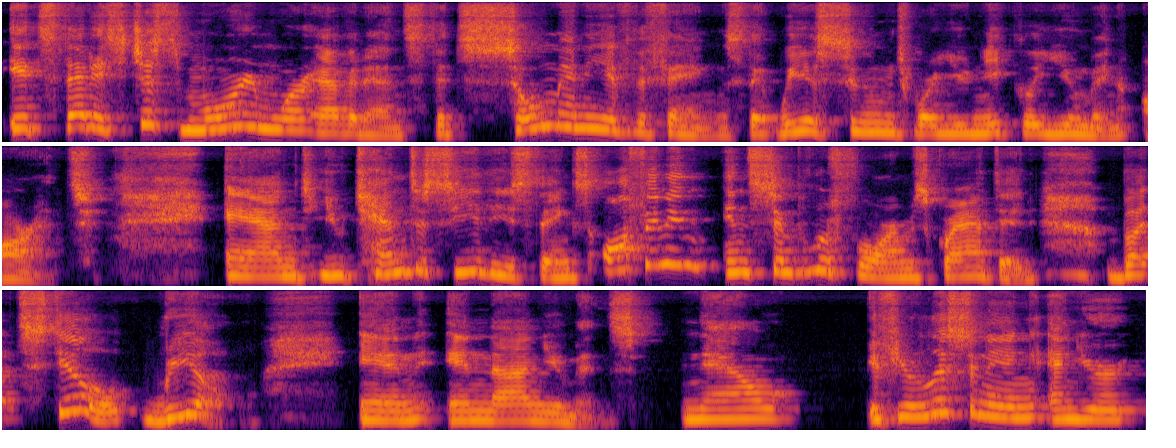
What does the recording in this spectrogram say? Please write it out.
it's that it's just more and more evidence that so many of the things that we assumed were uniquely human aren't. And you tend to see these things often in, in simpler forms, granted, but still real in, in non-humans. Now, if you're listening and you're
